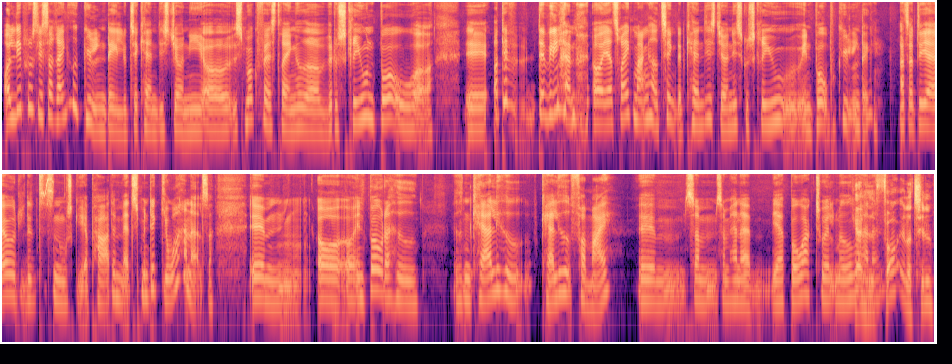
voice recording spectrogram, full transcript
Og lige pludselig så ringede Gyldendal jo til Candice Johnny, og Smukfest ringede, og vil du skrive en bog? Og, øh, og det, det ville han. Og jeg tror ikke, mange havde tænkt, at Candice Johnny skulle skrive en bog på Gyldendal. Altså, det er jo et lidt sådan måske aparte match, men det gjorde han altså. Øhm, og, og en bog, der hed, hed den Kærlighed, Kærlighed fra mig, øhm, som, som han er ja, bogaktuel med. Kærlighed han er, for eller til?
